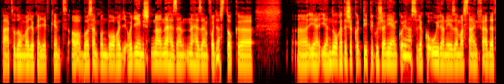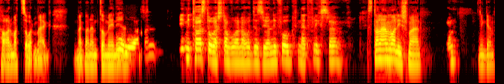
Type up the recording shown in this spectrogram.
pártodon vagyok egyébként abban a szempontból, hogy, hogy én is nehezen, nehezen fogyasztok uh, uh, ilyen, ilyen dolgokat, és akkor tipikusan ilyenkor jön az, hogy akkor újra nézem a Seinfeldet harmadszor meg, meg a nem tudom én. Ó, ilyen... Mintha azt olvastam volna, hogy ez jönni fog Netflixre. Ez talán van, van is már. Van. Igen.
